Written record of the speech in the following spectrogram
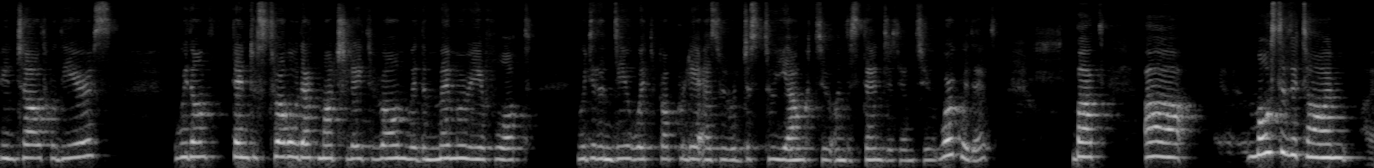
in childhood years, we don't tend to struggle that much later on with the memory of what we didn't deal with properly as we were just too young to understand it and to work with it. But uh, most of the time, uh,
